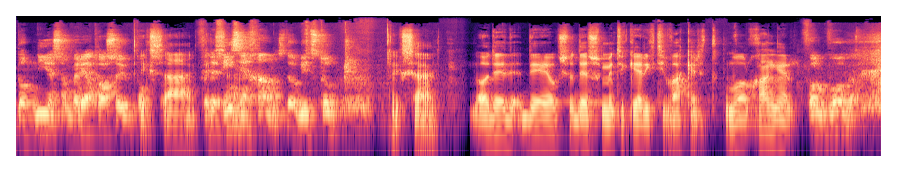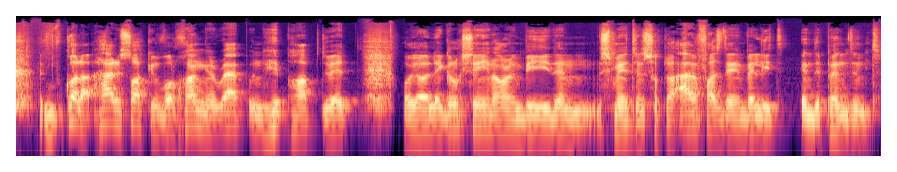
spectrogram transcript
de nya som börjar ta sig upp också. Exakt, För det exakt. finns en chans, det har blivit stort. Exakt. Och det, det är också det som jag tycker är riktigt vackert. Vår genre. Folk vågar. Kolla, här är saken. Vår genre, rap och hiphop, du vet. Och jag lägger också in R&B i den smeten såklart. Även fast det är en väldigt independent.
